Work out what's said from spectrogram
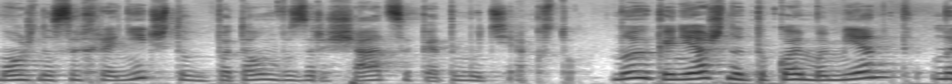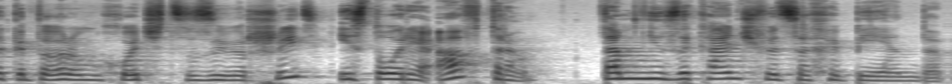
Можно сохранить, чтобы потом возвращаться к этому тексту. Ну и, конечно, такой момент, на котором хочется завершить. История автора там не заканчивается хэппи-эндом.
